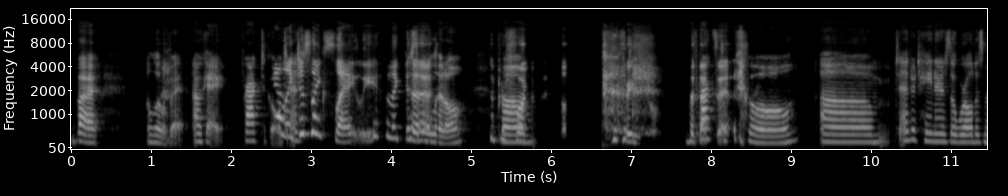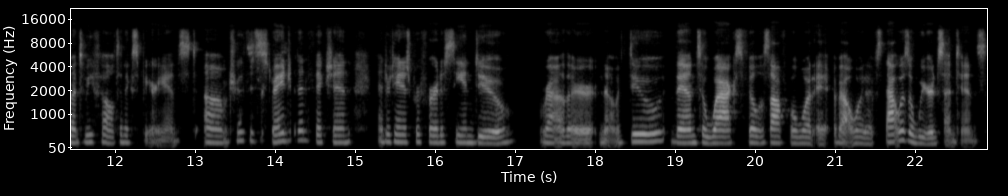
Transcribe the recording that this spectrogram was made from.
but a little bit. Okay, practical. Yeah, like just like slightly, like just a little. The performance um, for you, but that's it. Cool. Um, to entertainers, the world is meant to be felt and experienced. Um, truth is stranger than fiction. Entertainers prefer to see and do rather no do than to wax philosophical what it, about what ifs. That was a weird sentence,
